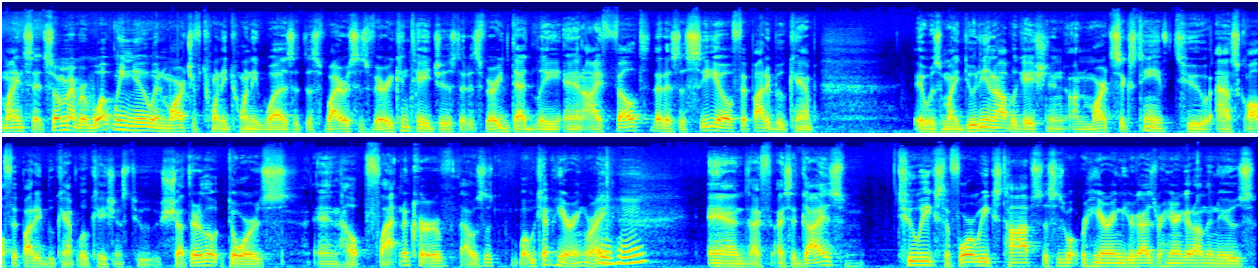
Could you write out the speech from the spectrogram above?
mindset. So remember, what we knew in March of 2020 was that this virus is very contagious, that it's very deadly, and I felt that as the CEO of Fit Body Bootcamp, it was my duty and obligation on March 16th to ask all Fit Body Bootcamp locations to shut their lo- doors and help flatten the curve. That was what we kept hearing, right? And I, I said, guys, two weeks to four weeks tops. This is what we're hearing. You guys are hearing it on the news.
